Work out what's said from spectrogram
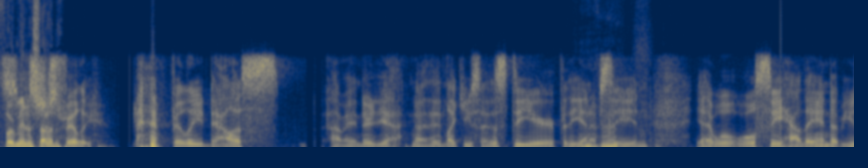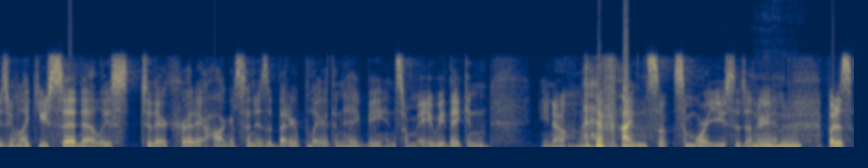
for Minnesota. It's just Philly. Philly, Dallas. I mean, yeah, no, like you said, this is the year for the mm-hmm. NFC, and yeah, we'll we'll see how they end up using him. Like you said, at least to their credit, Hockenson is a better player than Higbee, and so maybe they can, you know, find some some more usage under Mm-hmm. him. But it's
